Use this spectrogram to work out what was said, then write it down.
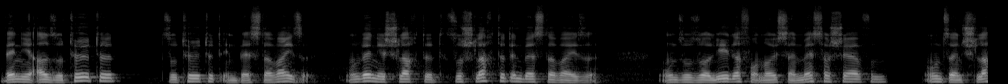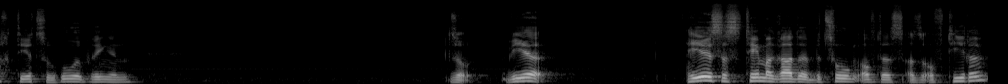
Wenn ihr also tötet, so tötet in bester Weise. Und wenn ihr schlachtet, so schlachtet in bester Weise. Und so soll jeder von euch sein Messer schärfen und sein Schlachttier zur Ruhe bringen. So, wir hier ist das Thema gerade bezogen auf das, also auf Tiere,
